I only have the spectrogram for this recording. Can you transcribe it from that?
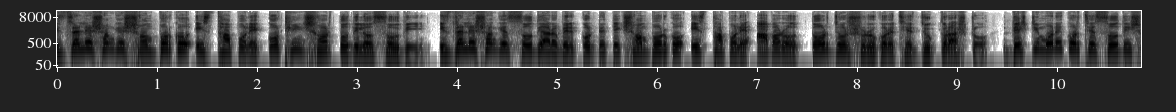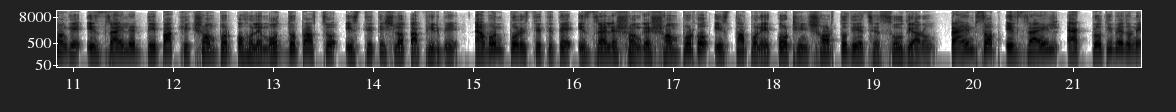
ইসরায়েলের সঙ্গে সম্পর্ক স্থাপনে কঠিন শর্ত দিল সৌদি। ইসরায়েলের সঙ্গে সৌদি আরবের কূটনৈতিক সম্পর্ক স্থাপনে আবারও তোড়জোড় শুরু করেছে যুক্তরাষ্ট্র। দেশটি মনে করছে সৌদির সঙ্গে ইসরায়েলের দ্বিপাক্ষিক সম্পর্ক হলে মধ্যপ্রাচ্য স্থিতিশীলতা ফিরবে। এমন পরিস্থিতিতে ইসরায়েলের সঙ্গে সম্পর্ক স্থাপনে কঠিন শর্ত দিয়েছে Saudi Arab. Times of Israel এক প্রতিবেদনে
